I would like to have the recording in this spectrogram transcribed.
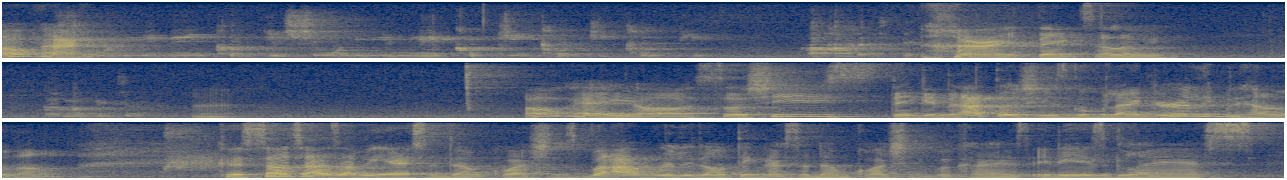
Okay. Shorty in there cookie, shorty in there cookie, cookie, cookie. All right. All right, thanks. I love you. I love you too. Okay, y'all. So she's thinking I thought she was gonna be like, girl, leave me the hell alone. Cause sometimes I be asking dumb questions, but I really don't think that's a dumb question because it is glass,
